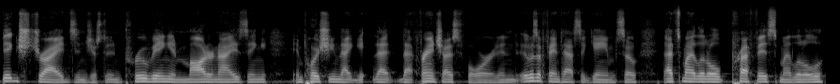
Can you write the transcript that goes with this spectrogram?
big strides in just improving and modernizing and pushing that that that franchise forward. And it was a fantastic game. So that's my little preface, my little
